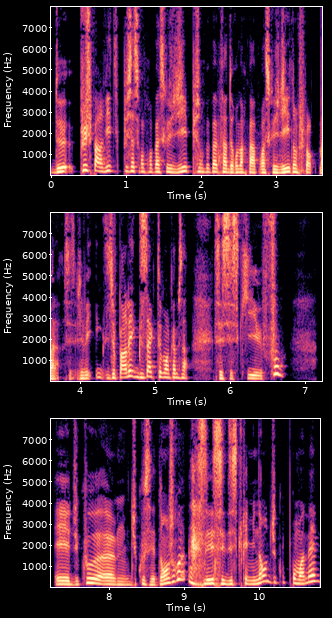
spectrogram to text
De plus je parle vite, plus ça se comprend pas ce que je dis, plus on peut pas me faire de remarques par rapport à ce que je dis. Donc je voilà, j'avais, je parlais exactement comme ça. C'est c'est ce qui est fou. Et du coup, euh, du coup, c'est dangereux, c'est discriminant du coup pour moi-même.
